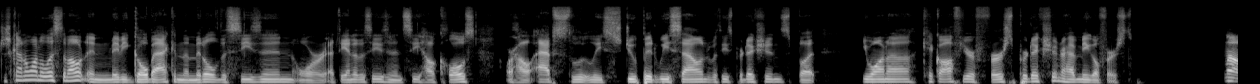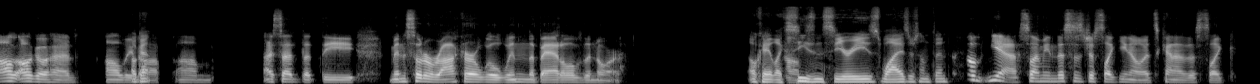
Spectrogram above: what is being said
just kind of want to list them out and maybe go back in the middle of the season or at the end of the season and see how close or how absolutely stupid we sound with these predictions. But you want to kick off your first prediction or have me go first? No, I'll I'll go ahead. I'll lead Okay. off. Um, I said that the Minnesota ROKKR will win the Battle of the North. Okay, like Um, season series wise or something. Oh yeah, so I mean, this is just like you know, it's kind of this like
